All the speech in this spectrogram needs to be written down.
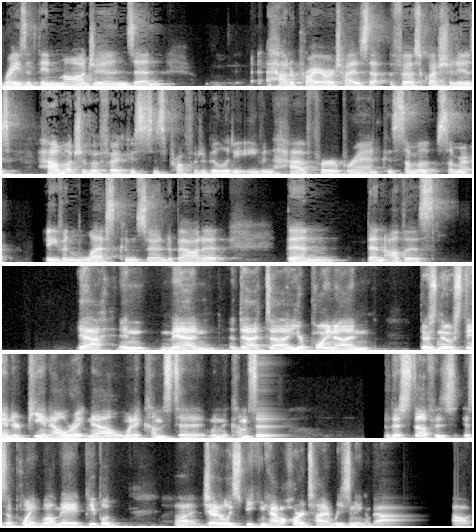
razor thin margins and how to prioritize that the first question is how much of a focus does profitability even have for a brand? Because some are some are even less concerned about it than than others. Yeah, and man, that uh, your point on there's no standard P and L right now when it comes to when it comes to this stuff is is a point well made. People, uh, generally speaking, have a hard time reasoning about, about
